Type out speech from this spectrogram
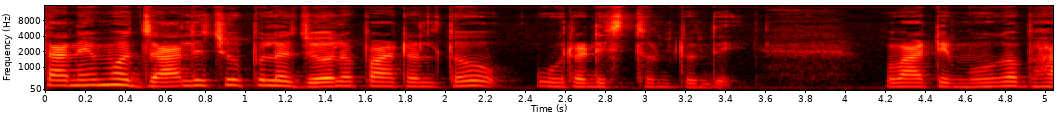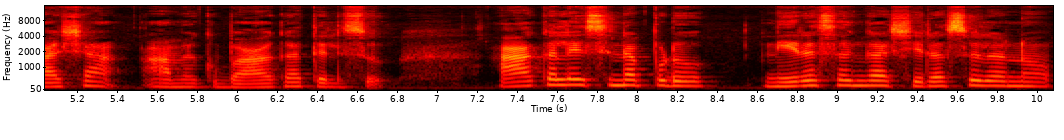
తనేమో జాలిచూపుల జోలపాటలతో ఊరడిస్తుంటుంది. వాటి మూగ భాష ఆమెకు బాగా తెలుసు. ఆకలేసినప్పుడు నీరసంగా శిరస్సులను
